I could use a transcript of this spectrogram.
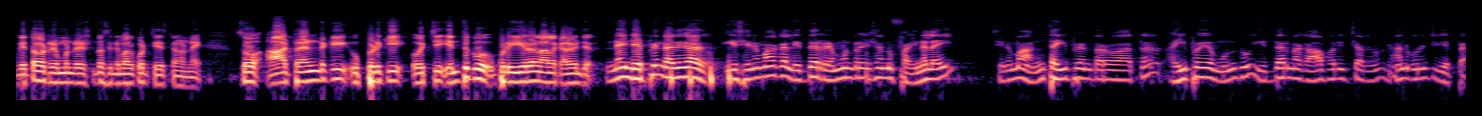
వితౌట్ రిమ్యునరేషన్తో సినిమాలు కూడా చేసినవి ఉన్నాయి. సో ఆ ట్రెండ్కి ఇప్పటికి వచ్చి ఎందుకు ఇప్పుడు హీరోలు అలా కనిపించారు? నేను చెప్పింది అది కాదు. ఈ సినిమాకి వాళ్ళిద్దరు రెమ్యునరేషన్ ఫైనల్ అయ్యి సినిమా అంత అయిపోయిన తర్వాత అయిపోయే ముందు ఇద్దరు నాకు ఆఫర్ ఇచ్చారు దాని గురించి చెప్పా.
